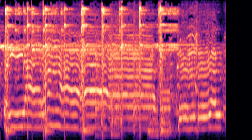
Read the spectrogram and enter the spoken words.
ಬಂದೇನೆ ತಯ್ಯಾರ ತಿಂಡಿ ಅಂತ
